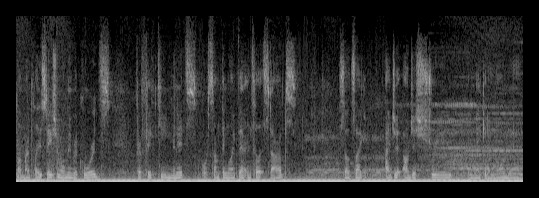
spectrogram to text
but my PlayStation only records for 15 minutes or something like that until it stops. So it's like I ju I'll just stream and make it a normal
